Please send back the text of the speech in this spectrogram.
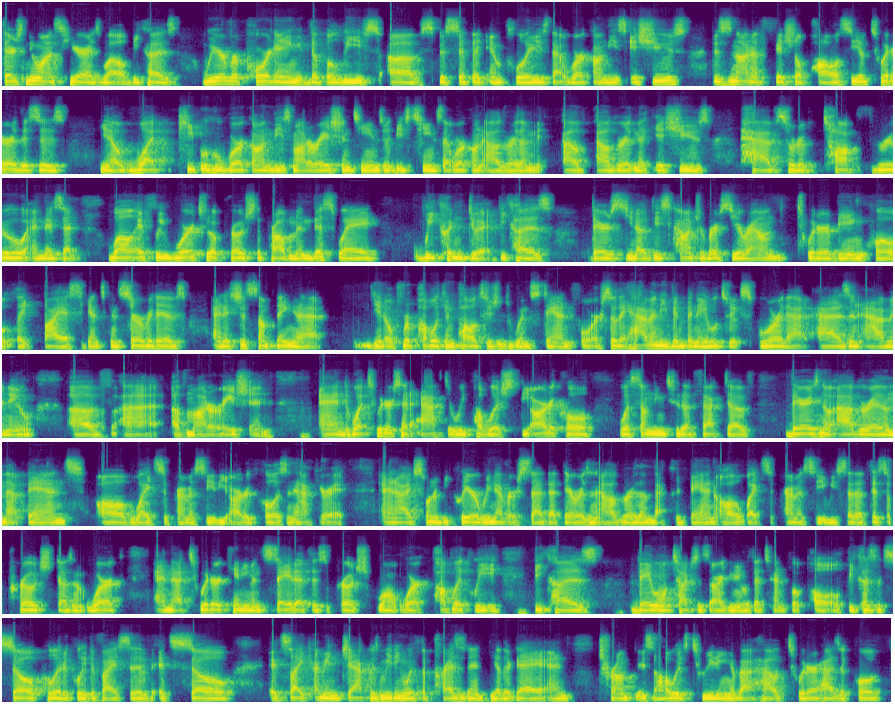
there's nuance here as well because we're reporting the beliefs of specific employees that work on these issues. This is not an official policy of Twitter. This is you know what people who work on these moderation teams or these teams that work on algorithm al- algorithmic issues have sort of talked through and they said, well, if we were to approach the problem in this way, we couldn't do it because there's, you know, this controversy around Twitter being, quote, like biased against conservatives. And it's just something that, you know, Republican politicians wouldn't stand for. So they haven't even been able to explore that as an avenue of, uh, of moderation. And what Twitter said after we published the article was something to the effect of, there is no algorithm that bans all white supremacy. The article is inaccurate. And I just want to be clear we never said that there was an algorithm that could ban all white supremacy. We said that this approach doesn't work and that Twitter can't even say that this approach won't work publicly because they won't touch this argument with a 10 foot pole because it's so politically divisive. It's so it's like i mean jack was meeting with the president the other day and trump is always tweeting about how twitter has a quote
